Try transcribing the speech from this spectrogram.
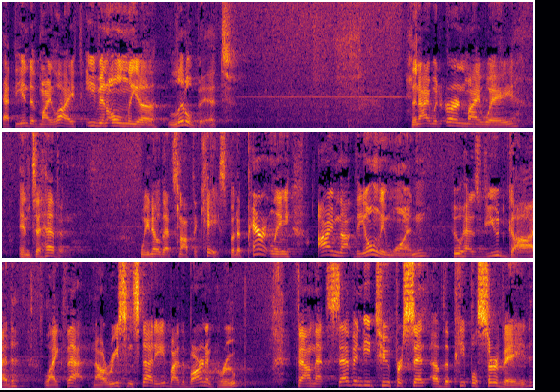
at the end of my life, even only a little bit, then I would earn my way into heaven. We know that's not the case, but apparently I'm not the only one who has viewed God like that. Now, a recent study by the Barna Group found that 72% of the people surveyed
